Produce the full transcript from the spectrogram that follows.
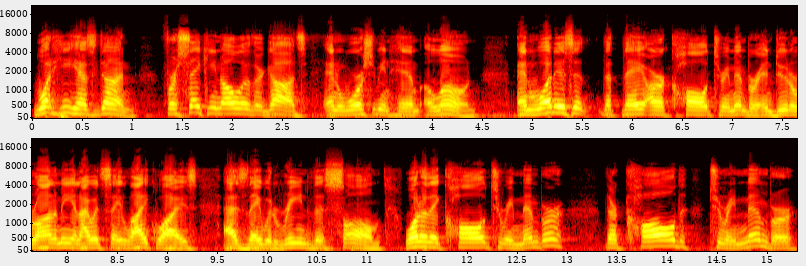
what he has done forsaking all other gods and worshiping him alone. And what is it that they are called to remember? In deuteronomy and i would say likewise as they would read this psalm what are they called to remember? They're called to remember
